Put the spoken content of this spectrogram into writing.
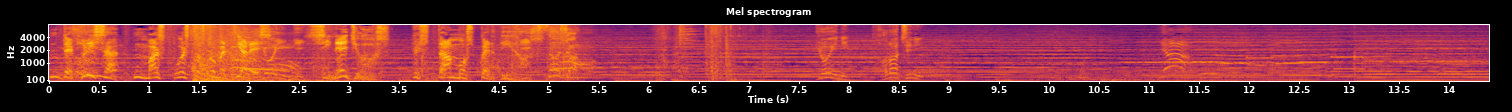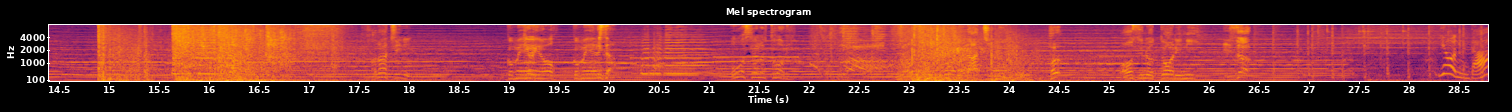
¡Deprisa! ¡Más puestos comerciales! Sin ellos, estamos perdidos. ごめんよ。ごめんよいざ仰せの通り。直ちに。仰せの通りに。いざ読んだ？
